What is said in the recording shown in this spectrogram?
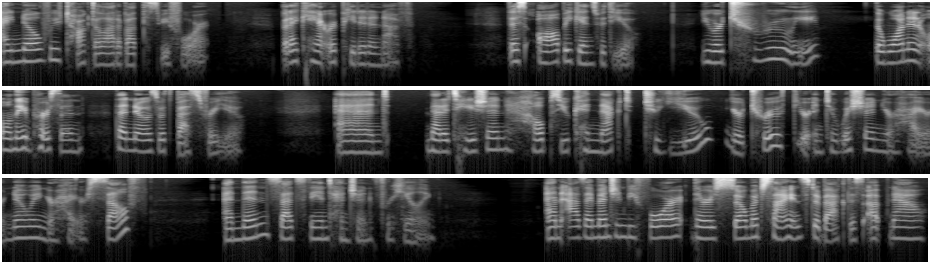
I know we've talked a lot about this before, but I can't repeat it enough. This all begins with you. You are truly the one and only person that knows what's best for you. And meditation helps you connect to you, your truth, your intuition, your higher knowing, your higher self, and then sets the intention for healing. And as I mentioned before, there is so much science to back this up now.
